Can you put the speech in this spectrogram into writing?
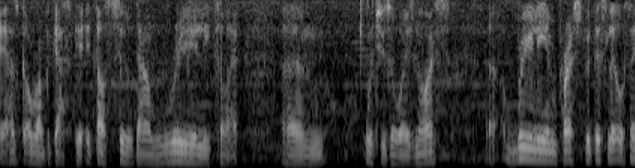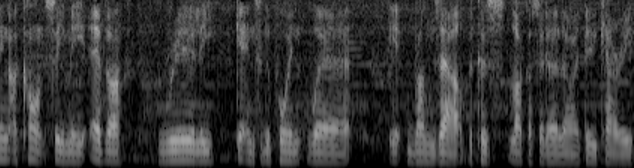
it has got a rubber gasket. It does seal down really tight, um, which is always nice. Uh, really impressed with this little thing. I can't see me ever really getting to the point where it runs out because, like I said earlier, I do carry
